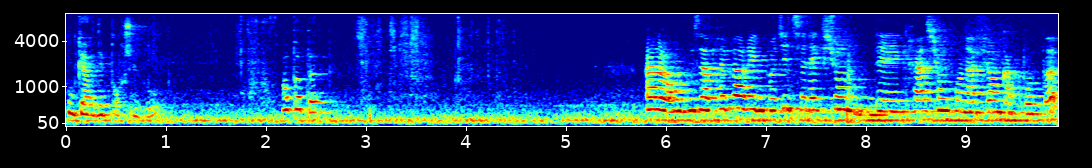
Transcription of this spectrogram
ou garder pour chez vous en pop-up. Alors, on vous a préparé une petite sélection des créations qu'on a fait en carte pop-up.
